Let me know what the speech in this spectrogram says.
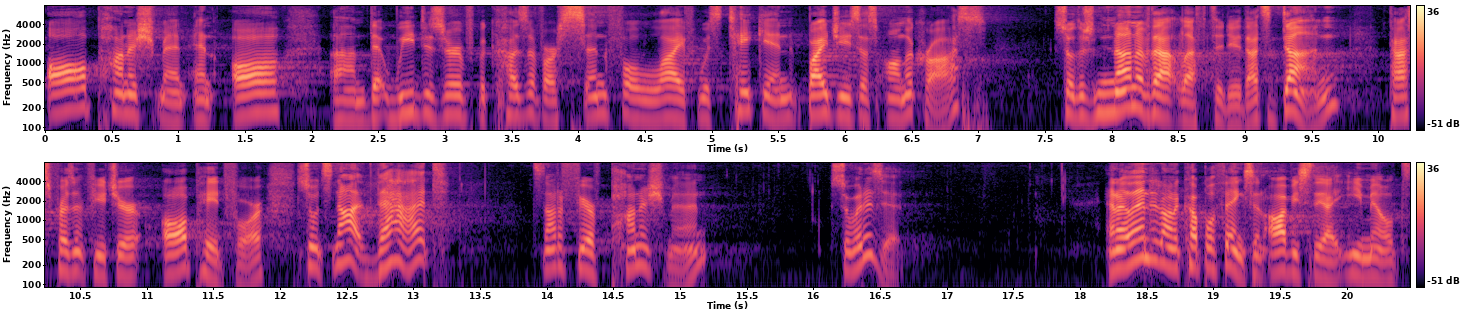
all punishment and all um, that we deserve because of our sinful life was taken by Jesus on the cross. So there's none of that left to do. That's done. Past, present, future, all paid for. So it's not that. It's not a fear of punishment. So what is it? And I landed on a couple of things. And obviously, I emailed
